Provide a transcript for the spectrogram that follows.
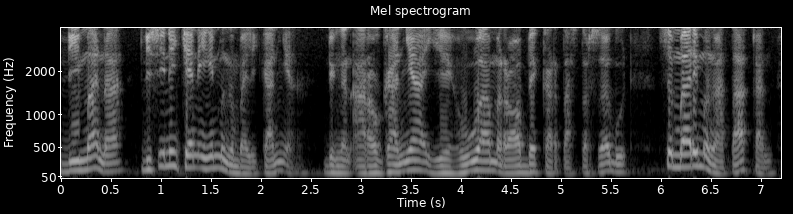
Di mana di sini Chen ingin mengembalikannya. Dengan arogannya, Yehua merobek kertas tersebut, sembari mengatakan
